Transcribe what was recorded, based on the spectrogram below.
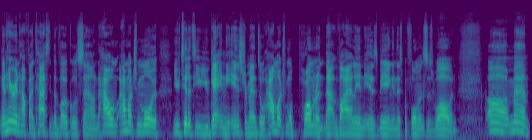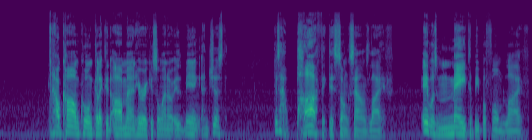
and hearing how fantastic the vocals sound, how how much more utility you get in the instrumental, how much more prominent that violin is being in this performance as well, and oh man, how calm, cool, and collected, oh man, Hiroki Sawano is being, and just just how perfect this song sounds live. It was made to be performed live.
